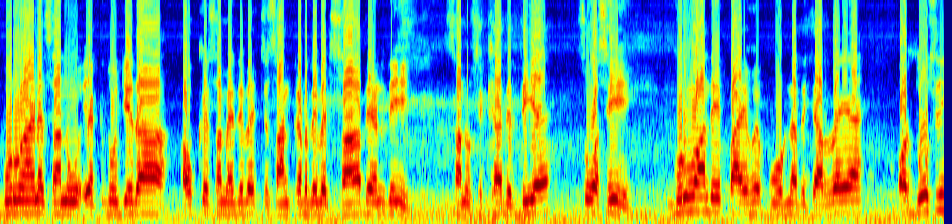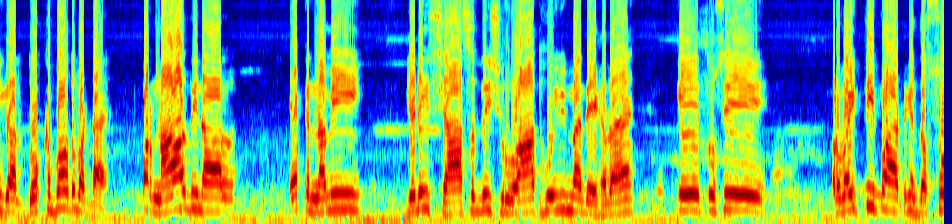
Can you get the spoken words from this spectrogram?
ਗੁਰੂਆਂ ਨੇ ਸਾਨੂੰ ਇੱਕ ਦੂਜੇ ਦਾ ਔਖੇ ਸਮੇਂ ਦੇ ਵਿੱਚ, ਸੰਕਟ ਦੇ ਵਿੱਚ ਸਾਥ ਦੇਣ ਦੀ ਸਾਨੂੰ ਸਿੱਖਿਆ ਦਿੱਤੀ ਹੈ। ਸੋ ਅਸੀਂ ਗੁਰੂਆਂ ਦੇ ਪਾਏ ਹੋਏ ਪੂਰਨਾਂ ਤੇ ਚੱਲ ਰਹੇ ਹਾਂ ਔਰ ਦੂਸਰੀ ਗੱਲ, ਦੁੱਖ ਬਹੁਤ ਵੱਡਾ ਹੈ। ਪਰ ਨਾਲ ਦੀ ਨਾਲ ਇੱਕ ਨਵੀਂ ਜਿਹੜੀ ਸਿਆਸਤ ਦੀ ਸ਼ੁਰੂਆਤ ਹੋਈ ਵੀ ਮੈਂ ਦੇਖਦਾ ਕਿ ਤੁਸੀਂ ਰਵਾਇਤੀ ਪਾਰਟੀਆਂ ਦੱਸੋ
